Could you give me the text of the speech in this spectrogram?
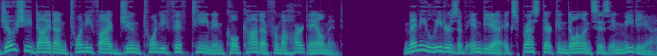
Joshi died on 25 June 2015 in Kolkata from a heart ailment. Many leaders of India expressed their condolences in media,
